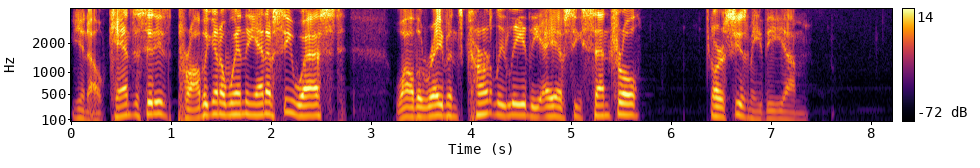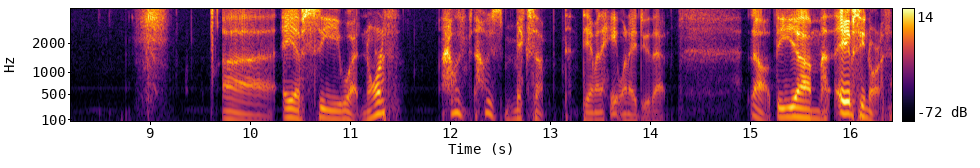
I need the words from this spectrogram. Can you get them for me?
you know, Kansas City is probably going to win the NFC West, while the Ravens currently lead the AFC Central, or excuse me, the um, uh, AFC what North? I always, I always mix up. Damn it, I hate when I do that. No, the um, AFC North.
